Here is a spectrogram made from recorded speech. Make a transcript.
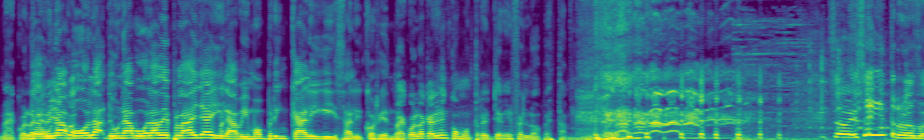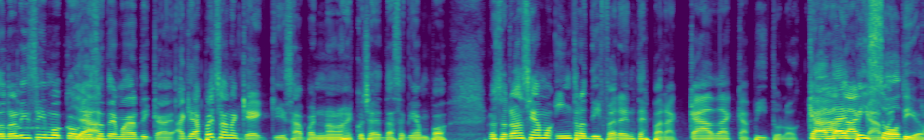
Me acuerdo de que una bola, de una bola de playa y la vimos brincar y, y salir corriendo. Me acuerdo que habían como tres Jennifer López también. ese intro nosotros lo hicimos con esa temática. Aquellas personas que quizá pues, no nos escuchan desde hace tiempo, nosotros hacíamos intros diferentes para cada capítulo. Cada episodio.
